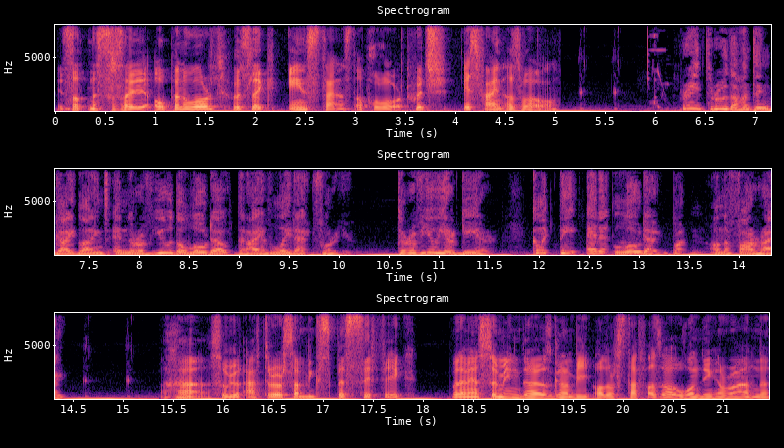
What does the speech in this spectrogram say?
It's not necessarily open world, it's like instanced open world, which is fine as well. Read through the hunting guidelines and review the loadout that I have laid out for you. To review your gear, click the Edit Loadout button on the far right. Aha, so we're after something specific, but I'm assuming there's gonna be other stuff as well wandering around.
